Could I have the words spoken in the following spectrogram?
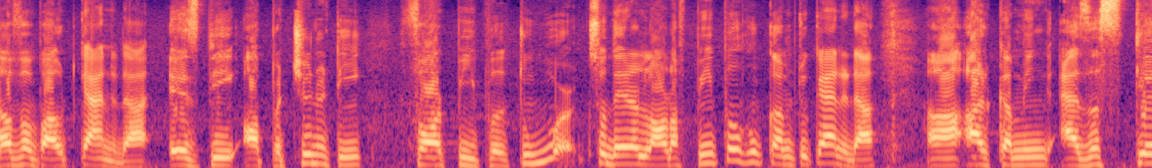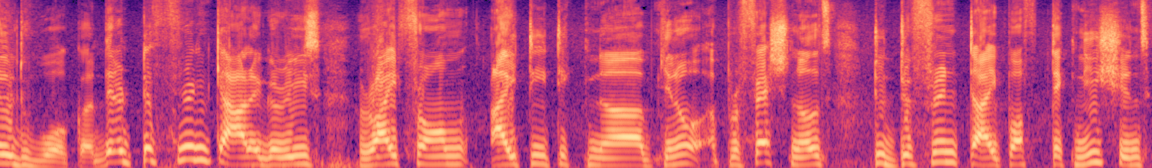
love about Canada is the opportunity for people to work. So there are a lot of people who come to Canada uh, are coming as a skilled worker. There are different categories right from IT uh, you know professionals to different type of technicians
